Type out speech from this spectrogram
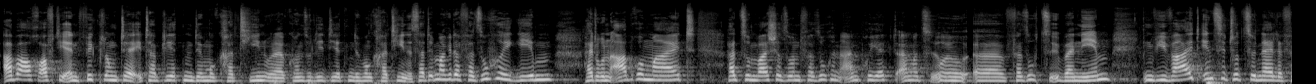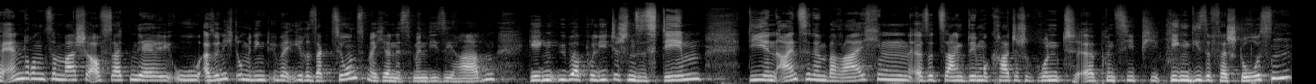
aber auch auf die Entwicklung der etablierten Demokratien oder konsolidierten Demokratien. Es hat immer wieder Versuche gegeben. Heidrun Abromeit hat zum Beispiel so einen Versuch in einem Projekt einmal zu, äh, versucht zu übernehmen, inwieweit institutionelle Veränderungen zum Beispiel auf Seiten der EU, also nicht unbedingt über ihre Sanktionsmechanismen, die sie haben, gegenüber politischen Systemen, die in einzelnen Bereichen äh, sozusagen demokratische Grundprinzipien gegen diese verstoßen,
